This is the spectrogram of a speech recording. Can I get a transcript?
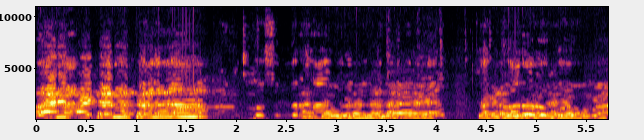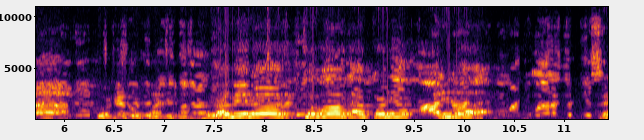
आणि मैदानात आला. रविराज चव्हाण आज आलेला महाराष्ट्र केसरी.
